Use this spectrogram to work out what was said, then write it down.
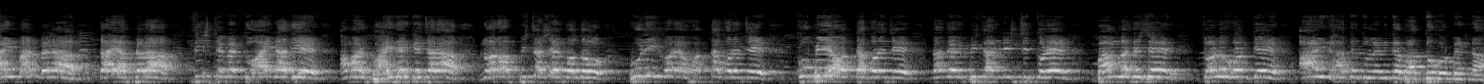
আইন মানবে না। তাই আপনারা সিস্টেমের দোয়াই না দিয়ে আমার ভাইদেরকে যারা নরম বিশ্বাসের মতো গুলি করে হত্যা করেছে, কুপিয়ে হত্যা করেছে, তাদের বিচার নিশ্চিত করেন। বাংলাদেশের জনগণকে আইন হাতে তুলে নিতে বাধ্য করবেন না।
